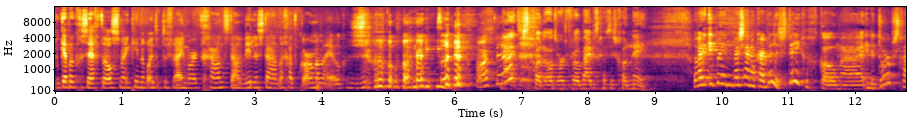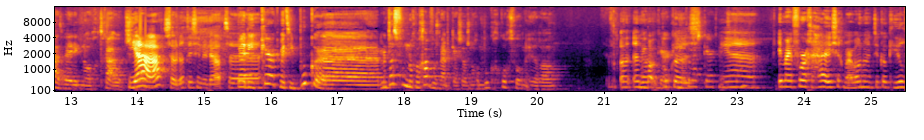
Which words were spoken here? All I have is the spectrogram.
ik heb ook gezegd, als mijn kinderen ooit op de vrijmarkt gaan staan, willen staan, dan gaat karma mij ook zo hard terugpakken. Nou, het is gewoon het antwoord wat mij betreft is gewoon nee. Maar wij, ik ben, wij zijn elkaar wel eens tegengekomen in de Dorpsstraat, weet ik nog, trouwens. Ja, zo, dat is inderdaad... eh, Bij die kerk met die boeken. Maar dat vond ik nog wel grappig. Volgens mij heb ik daar zelfs nog een boek gekocht voor een euro. Een, een kerk? boeken... Nicolaaskerk? Ja. In mijn vorige huis, zeg maar, woonden we natuurlijk ook heel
